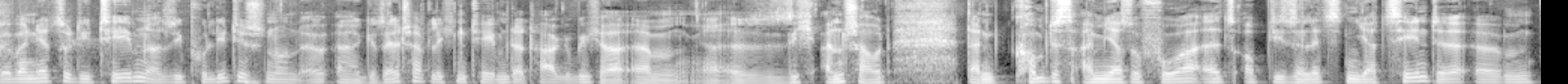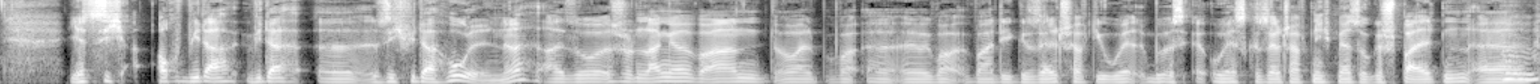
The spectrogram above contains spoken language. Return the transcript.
wenn man jetzt so die Themen, also die politischen und äh, gesellschaftlichen Themen der Tagebücher ähm, äh, sich anschaut, dann kommt es einem ja so vor, als ob diese letzten Jahrzehnte ähm, jetzt sich auch wieder wieder äh, sich wiederholen. Ne? Also schon lange waren war, war, äh, war, war die Gesellschaft, die US-Gesellschaft nicht mehr so gespalten, äh, mhm.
